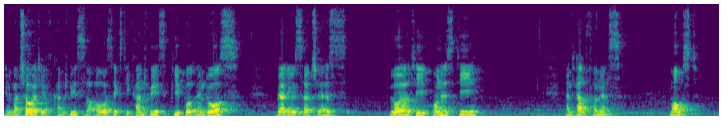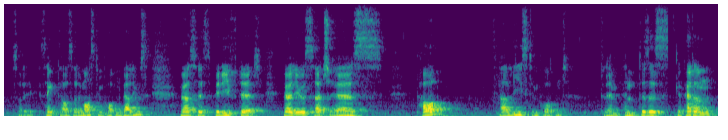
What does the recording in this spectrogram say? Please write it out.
in the majority of countries, so over 60 countries, people endorse values such as loyalty, honesty, and helpfulness most. So they think those are the most important values, versus belief that values such as power are least important to them. And this is a pattern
